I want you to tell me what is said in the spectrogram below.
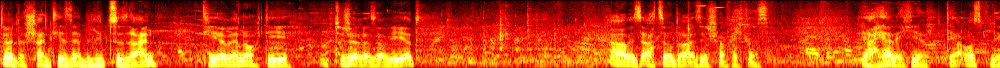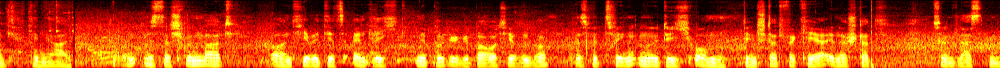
Ja, das scheint hier sehr beliebt zu sein. Hier werden auch die Tische reserviert. Aber bis 18.30 Uhr schaffe ich das. Ja, herrlich hier, der Ausblick, genial. Da unten ist das Schwimmbad und hier wird jetzt endlich eine Brücke gebaut hier rüber. Das wird zwingend nötig, um den Stadtverkehr in der Stadt zu entlasten.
